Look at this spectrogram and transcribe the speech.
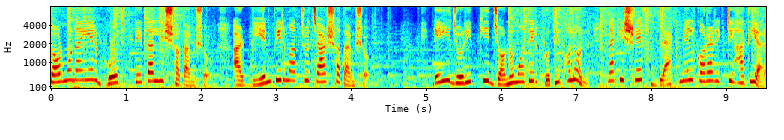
চর্মনাইয়ের ভোট তেতাল্লিশ শতাংশ আর বিএনপির মাত্র চার শতাংশ। এই জরিপ কি জনমতের প্রতিফলন নাকি স্রেফ ব্ল্যাকমেল করার একটি হাতিয়ার?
